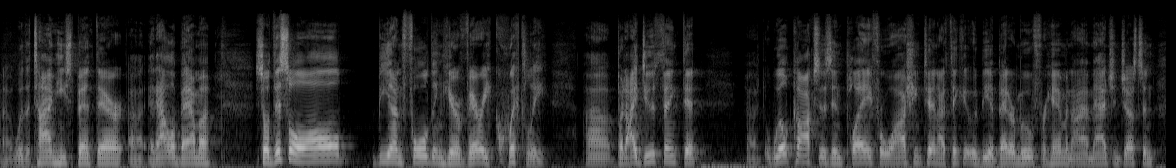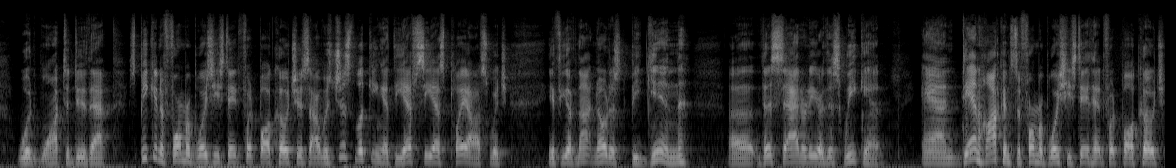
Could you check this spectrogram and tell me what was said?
uh, with the time he spent there uh, at Alabama? So this will all be unfolding here very quickly. Uh, but I do think that Uh, Wilcox is in play for Washington. I think it would be a better move for him, and I imagine Justin would want to do that. Speaking of former Boise State football coaches, I was just looking at the FCS playoffs, which, if you have not noticed, begin uh, this Saturday or this weekend. And Dan Hawkins, the former Boise State head football coach,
